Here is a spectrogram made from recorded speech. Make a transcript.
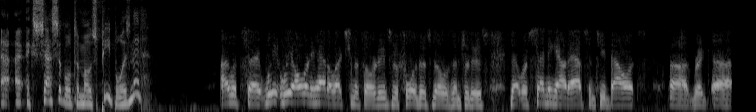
accessible to most people, isn't it? I would say we, we already had election authorities before this bill was introduced that were sending out absentee ballots uh, re- uh,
